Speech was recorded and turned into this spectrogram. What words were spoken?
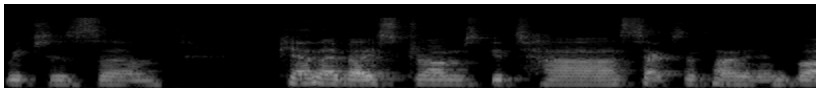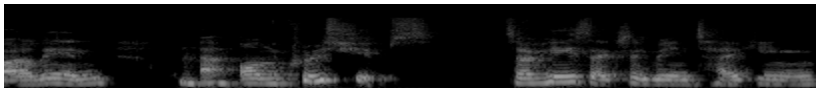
which is um, piano, bass, drums, guitar, saxophone, and violin mm-hmm. uh, on the cruise ships. So he's actually been taking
